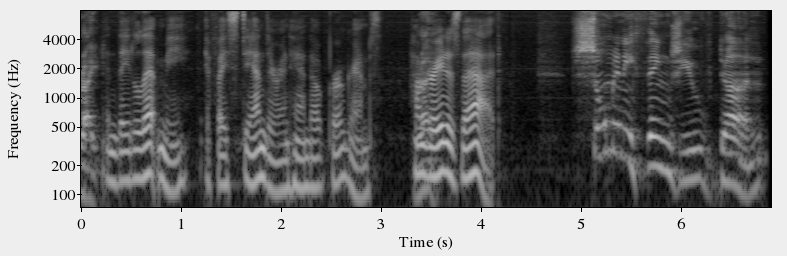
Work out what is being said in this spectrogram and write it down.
Right. and they let me if I stand there and hand out programs. How Right. great is that? So many things you've done,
